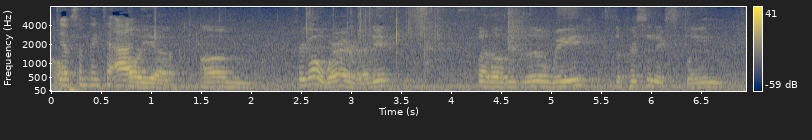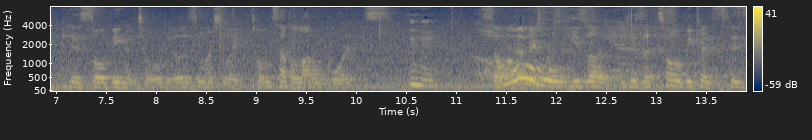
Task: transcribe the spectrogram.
do you have Oh. something to add? Oh yeah. Um, forgot where I read it, but um, the way the person explained his soul being a toad, it was more so like toads have a lot of warts. hmm So Oh. he's a he's a toad because his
